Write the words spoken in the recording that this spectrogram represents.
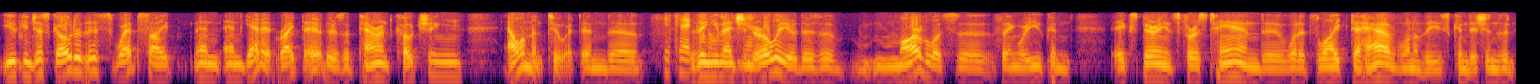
you can just go to this website and and get it right there. There's a parent coaching element to it, and uh, the thing you mentioned yeah. earlier, there's a marvelous uh, thing where you can experience firsthand uh, what it's like to have one of these conditions, and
